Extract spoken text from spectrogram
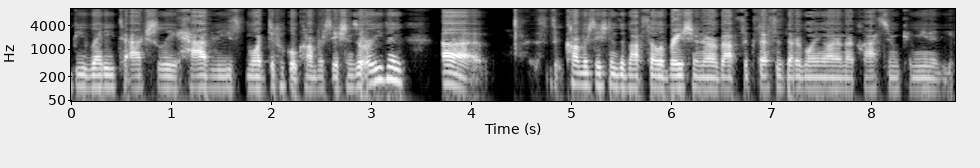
be ready to actually have these more difficult conversations or even uh, conversations about celebration or about successes that are going on in our classroom community.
